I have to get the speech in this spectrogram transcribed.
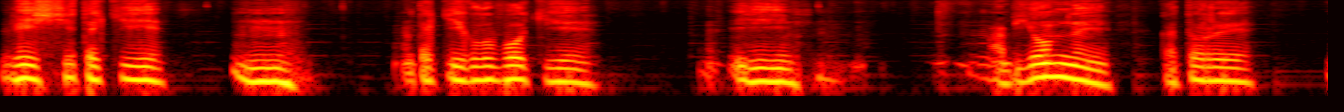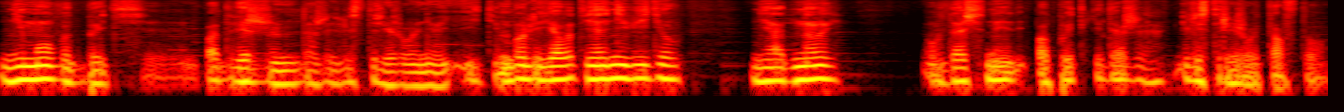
вещи такие, такие глубокие, и объемные, которые не могут быть подвержены даже иллюстрированию. И тем более я вот я не видел ни одной удачной попытки даже иллюстрировать Толстого.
